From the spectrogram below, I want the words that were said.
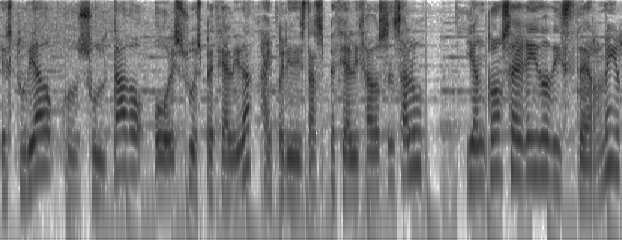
estudiado, consultado o es su especialidad, hay periodistas especializados en salud y han conseguido discernir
